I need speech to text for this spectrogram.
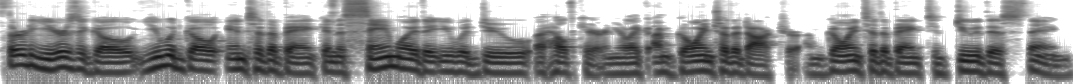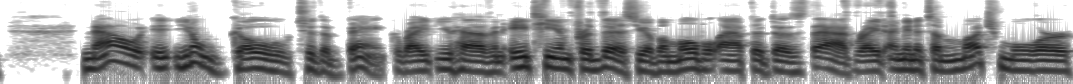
30 years ago, you would go into the bank in the same way that you would do a healthcare. And you're like, I'm going to the doctor, I'm going to the bank to do this thing now it, you don't go to the bank, right? You have an ATM for this, you have a mobile app that does that, right? I mean, it's a much more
